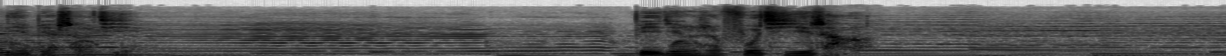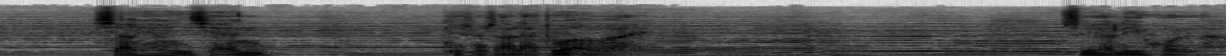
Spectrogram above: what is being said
你也别生气。毕竟是夫妻一场，想想以前，你说咱俩多恩爱，虽然离婚了，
